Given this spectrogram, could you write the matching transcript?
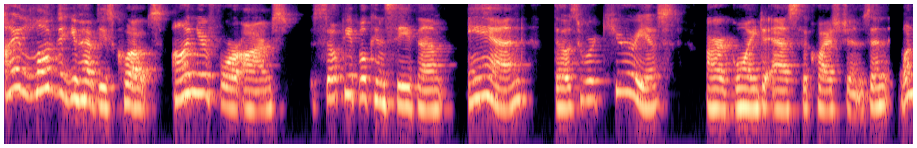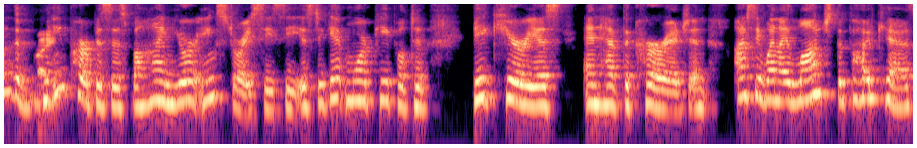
I love that you have these quotes on your forearms so people can see them and those who are curious are going to ask the questions. And one of the right. main purposes behind your ink story, CC, is to get more people to be curious and have the courage. And honestly, when I launched the podcast,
